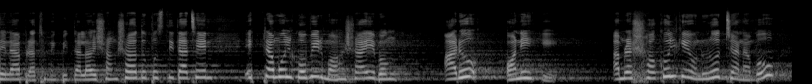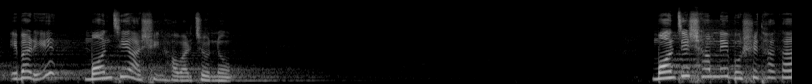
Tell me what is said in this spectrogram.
জেলা প্রাথমিক বিদ্যালয় সংসদ, উপস্থিত আছেন একরামুল কবির মহাশয় এবং আরও অনেকে। আমরা সকলকে অনুরোধ জানাব এবারে মঞ্চে আসীন হওয়ার জন্য। মঞ্চের সামনে বসে থাকা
